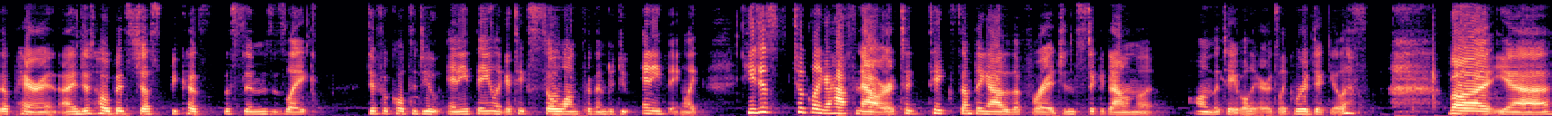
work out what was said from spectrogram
a parent. I just hope it's just because The Sims is like difficult to do anything. Like it takes so long for them to do anything. Like he just took like a half an hour to take something out of the fridge and stick it down on the, on the table here. It's like ridiculous. But yeah,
